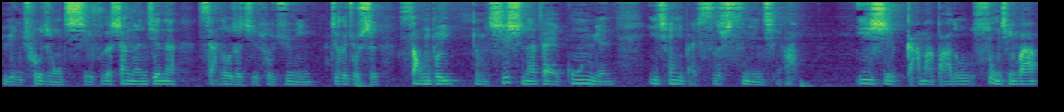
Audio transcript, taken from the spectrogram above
远处这种起伏的山峦间呢散落着几处居民，这个就是桑堆。那么其实呢在公元一千一百四十四年前啊。一是噶玛巴都宋庆巴，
